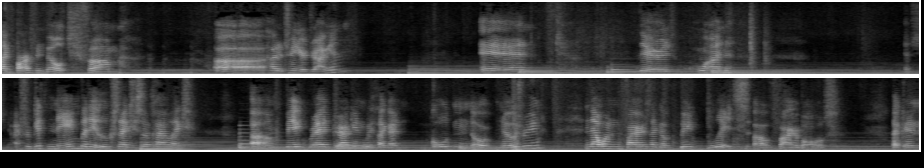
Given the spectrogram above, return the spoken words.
like Barf and Belch from uh, How to Train Your Dragon. And there's one I forget the name, but it looks like some kind of like um, big red dragon with like a golden no- nose ring. And that one fires like a big blitz of fireballs that can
